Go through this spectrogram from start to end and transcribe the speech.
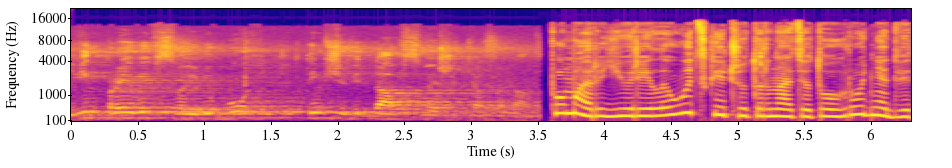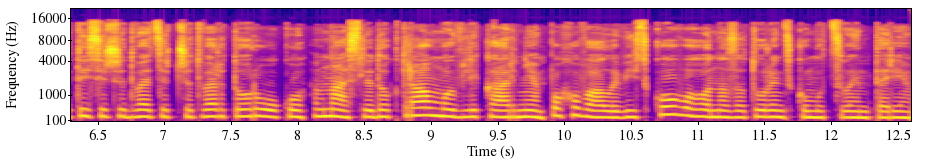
І він проявив свою любов тим, що віддав своє життя за нас. Помер Юрій Леуцький 14 грудня 2024 року. Внаслідок травми в лікарні поховали військового на Затуринському цвинтарі.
